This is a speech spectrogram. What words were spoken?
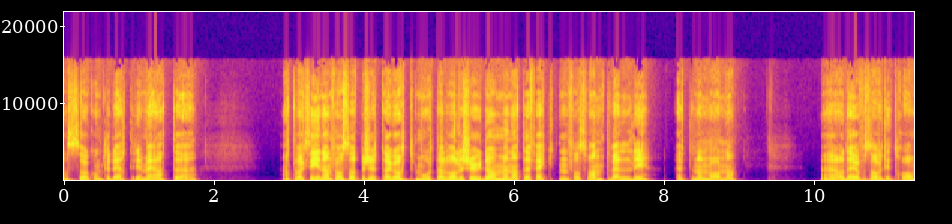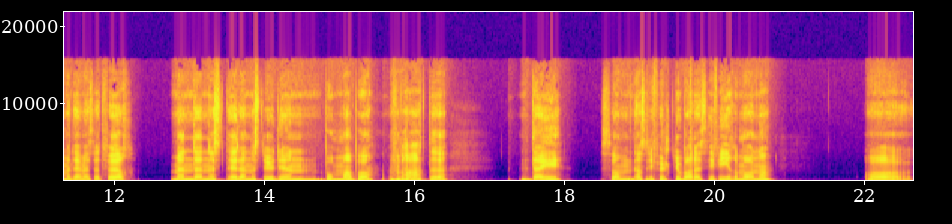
Og så konkluderte de med at, eh, at vaksinene fortsatt beskytta godt mot alvorlig sykdom, men at effekten forsvant veldig etter noen måneder. Eh, og det er jo for så vidt i tråd med det vi har sett før, men denne, det denne studien bomma på, var at eh, de som Altså, de fulgte jo bare disse i fire måneder, og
